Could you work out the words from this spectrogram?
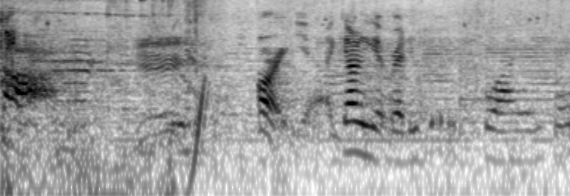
Ah. Alright, yeah, I gotta get ready for the flying thing.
